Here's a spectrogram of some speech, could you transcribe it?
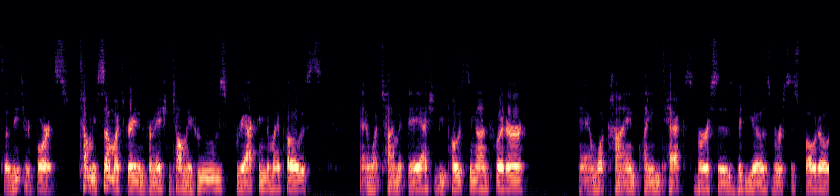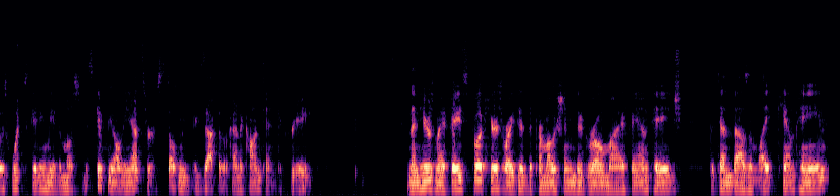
So these reports tell me so much great information. Tell me who's reacting to my posts and what time of day I should be posting on Twitter and what kind plain text versus videos versus photos what's getting me the most this gives me all the answers tells me exactly what kind of content to create. And then here's my facebook here's where i did the promotion to grow my fan page the 10,000 like campaign.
